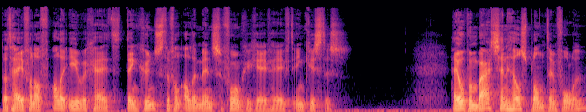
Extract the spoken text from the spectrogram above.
dat Hij vanaf alle eeuwigheid ten gunste van alle mensen vormgegeven heeft in Christus. Hij openbaart zijn helsplan ten volle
